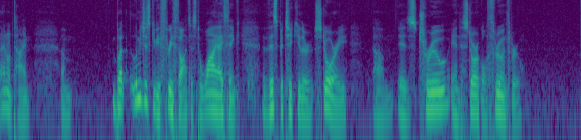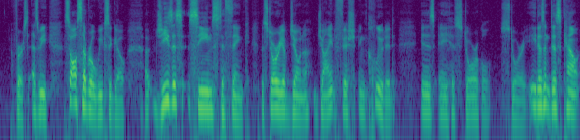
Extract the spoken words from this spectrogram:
I don't have time. Um, but let me just give you three thoughts as to why I think this particular story um, is true and historical through and through. First, as we saw several weeks ago, uh, Jesus seems to think the story of Jonah, giant fish included, is a historical story. He doesn't discount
